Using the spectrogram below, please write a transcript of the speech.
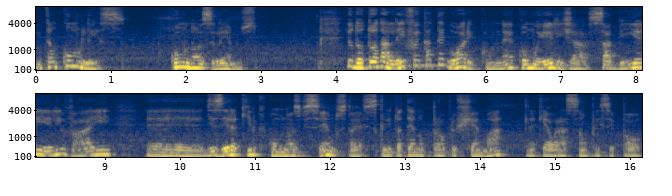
Então, como lês? Como nós lemos? E o doutor da lei foi categórico, né? como ele já sabia, e ele vai é, dizer aquilo que, como nós dissemos, está escrito até no próprio Shema, né? que é a oração principal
